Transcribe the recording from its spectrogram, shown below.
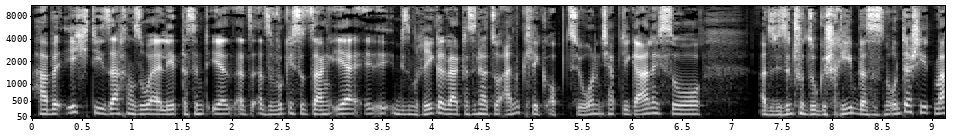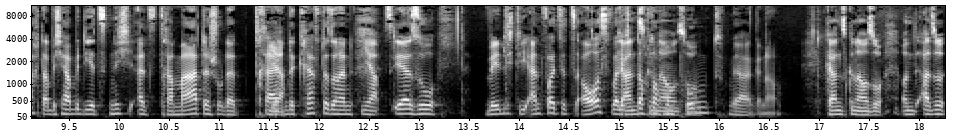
habe ich die Sachen so erlebt, das sind eher, also, also wirklich sozusagen eher in diesem Regelwerk, das sind halt so Anklickoptionen. Ich habe die gar nicht so, also die sind schon so geschrieben, dass es einen Unterschied macht, aber ich habe die jetzt nicht als dramatisch oder treibende ja. Kräfte, sondern ja. ist eher so, wähle ich die Antwort jetzt aus, weil Ganz ich doch noch einen so. Punkt, ja genau. Ganz genau so. Und also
